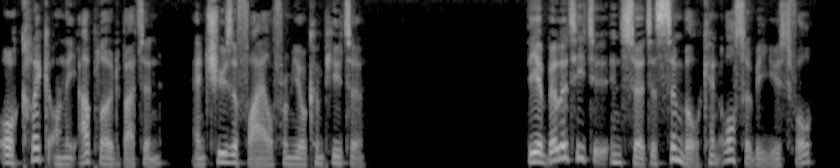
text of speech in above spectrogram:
or click on the Upload button and choose a file from your computer. The ability to insert a symbol can also be useful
